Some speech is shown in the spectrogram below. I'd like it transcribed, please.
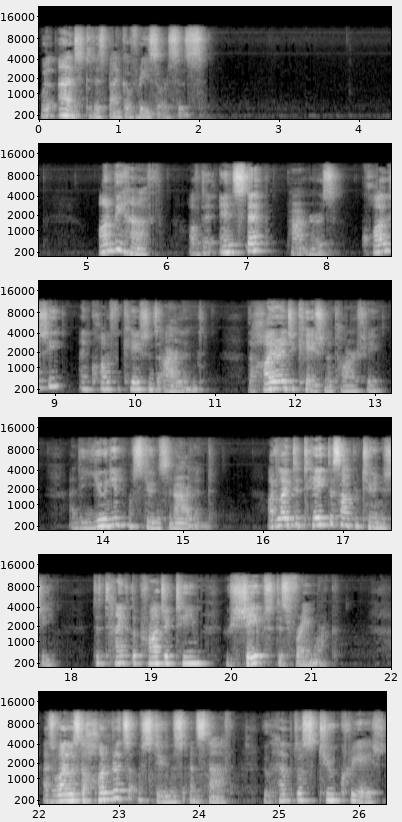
will add to this bank of resources. On behalf of the NSTEP partners, Quality and Qualifications Ireland, the Higher Education Authority and the Union of Students in Ireland. I'd like to take this opportunity to thank the project team who shaped this framework, as well as the hundreds of students and staff who helped us to create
